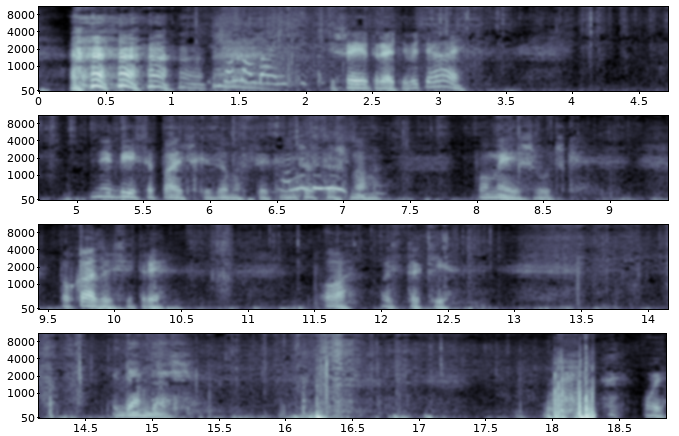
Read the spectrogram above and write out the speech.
Ще маленький. І ще є третій. Витягай. Не бійся пальчики замостити, нічого страшного. Помиєш ручки. Показуй всі три. О, ось такі. Ідемо далі. Ой.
